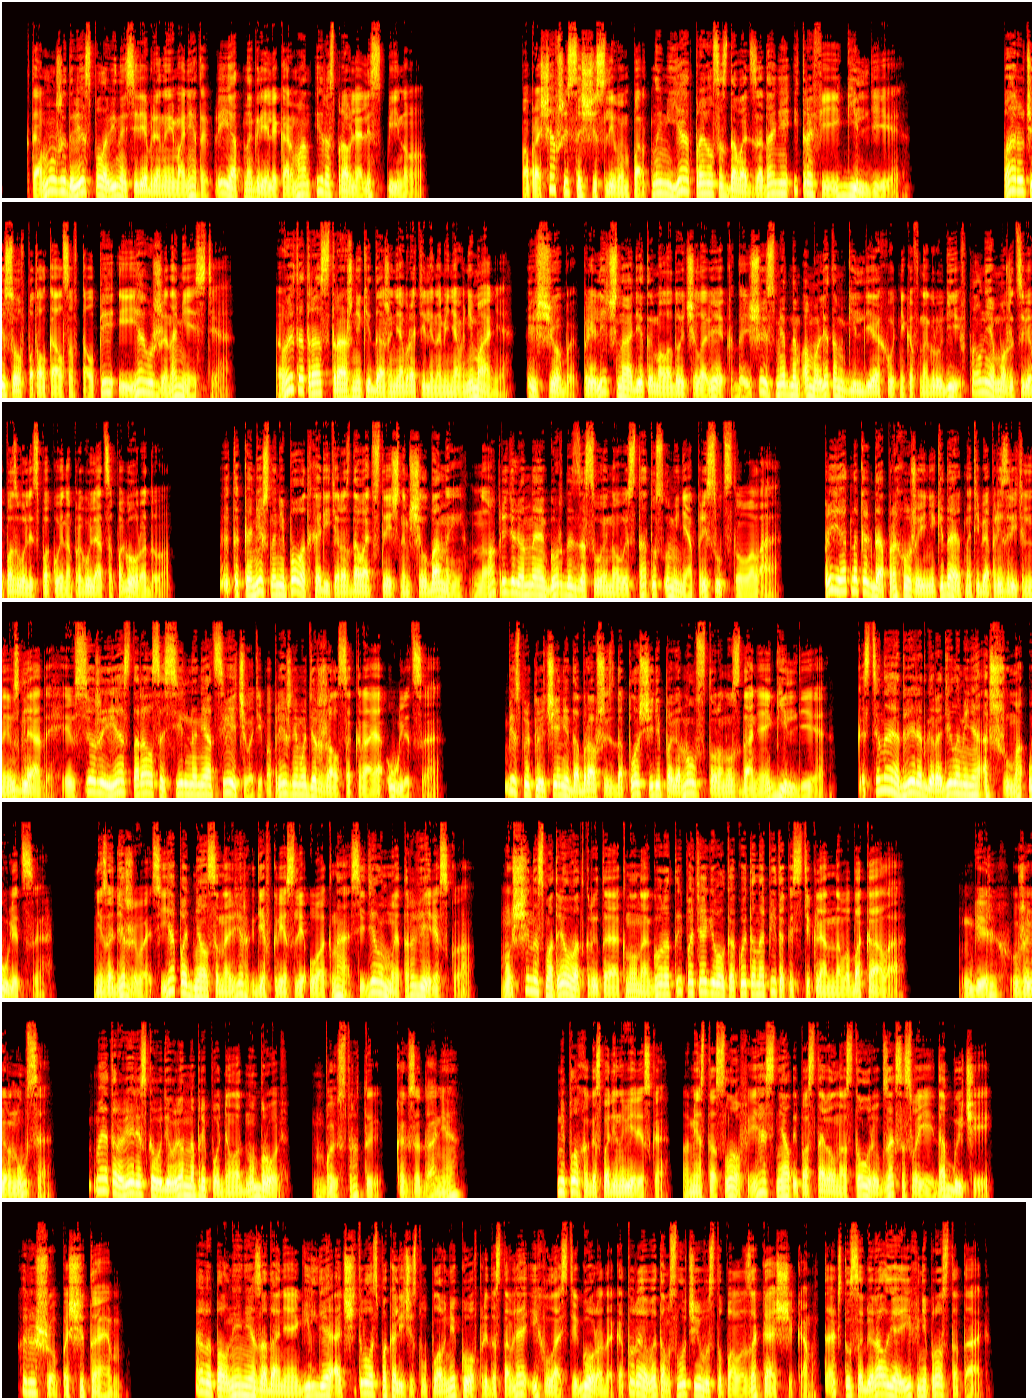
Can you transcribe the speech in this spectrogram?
Тому же две с половиной серебряные монеты приятно грели карман и расправляли спину. Попрощавшись со счастливым портным, я отправился сдавать задания и трофеи гильдии. Пару часов потолкался в толпе, и я уже на месте. В этот раз стражники даже не обратили на меня внимания. Еще бы, прилично одетый молодой человек, да еще и с медным амулетом гильдии охотников на груди, вполне может себе позволить спокойно прогуляться по городу. Это, конечно, не повод ходить и раздавать встречным щелбаны, но определенная гордость за свой новый статус у меня присутствовала. Приятно, когда прохожие не кидают на тебя презрительные взгляды, и все же я старался сильно не отсвечивать и по-прежнему держался края улицы. Без приключений, добравшись до площади, повернул в сторону здания гильдии. Костяная дверь отгородила меня от шума улицы. Не задерживаясь, я поднялся наверх, где в кресле у окна сидел мэтр Вереско. Мужчина смотрел в открытое окно на город и потягивал какой-то напиток из стеклянного бокала. «Герих уже вернулся?» Мэтр Вереско удивленно приподнял одну бровь. «Быстро ты. Как задание?» «Неплохо, господин Вереско». Вместо слов я снял и поставил на стол рюкзак со своей добычей. «Хорошо, посчитаем». А выполнение задания гильдия отсчитывалось по количеству плавников, предоставляя их власти города, которая в этом случае выступала заказчиком. Так что собирал я их не просто так.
